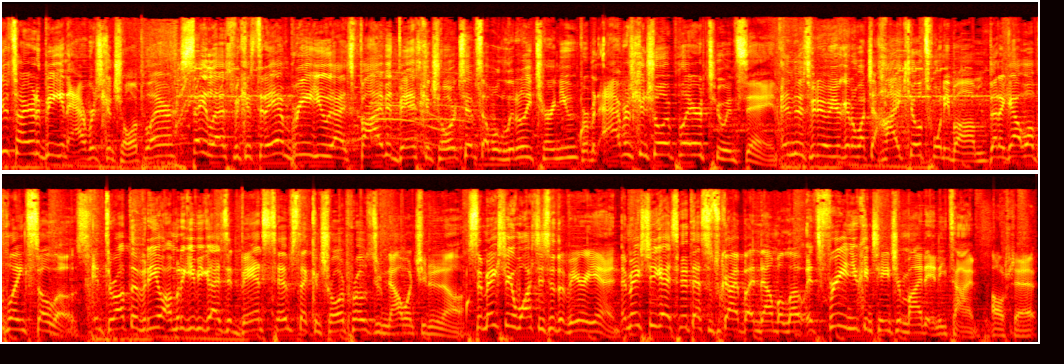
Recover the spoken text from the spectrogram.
you tired of being an average controller player? Say less because today I'm bringing you guys five advanced controller tips that will literally turn you from an average controller player to insane. In this video, you're gonna watch a high kill 20 bomb that I got while playing solos. And throughout the video, I'm gonna give you guys advanced tips that controller pros do not want you to know. So make sure you watch this to the very end. And make sure you guys hit that subscribe button down below. It's free and you can change your mind at any time. Oh, shit.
